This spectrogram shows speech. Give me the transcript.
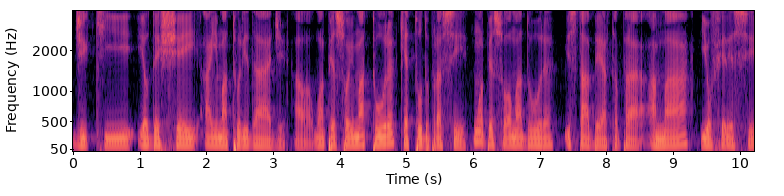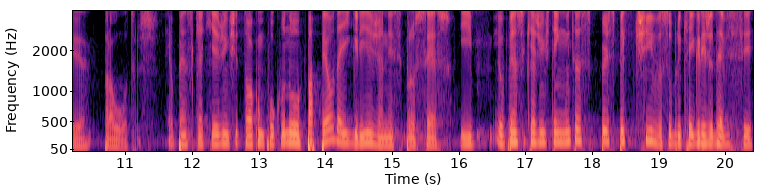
de que eu deixei a imaturidade. Uma pessoa imatura quer tudo para si. Uma pessoa madura está aberta para amar e oferecer para outros. Eu penso que aqui a gente toca um pouco no papel da igreja nesse processo. E eu penso que a gente tem muitas perspectivas sobre o que a igreja deve ser.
